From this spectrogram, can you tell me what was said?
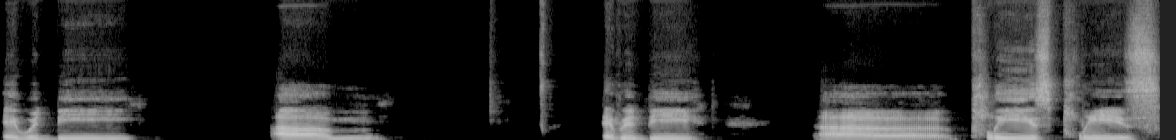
it would be, um, it would be, uh, please, please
